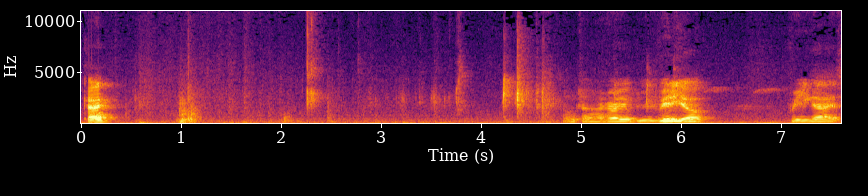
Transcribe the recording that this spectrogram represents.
Okay. I'm trying to hurry up your video for you guys.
